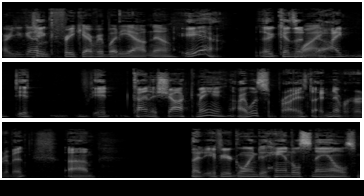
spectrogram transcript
Are you going to freak everybody out now? yeah, because it, I it it kind of shocked me. I was surprised. I'd never heard of it. Um, but if you're going to handle snails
